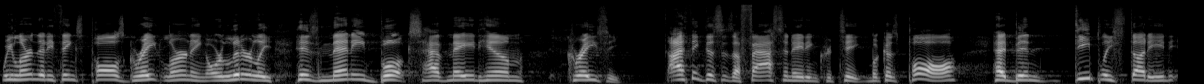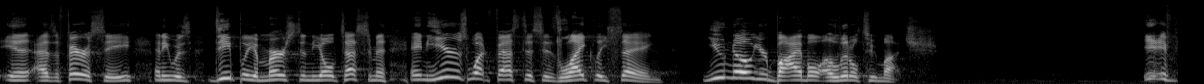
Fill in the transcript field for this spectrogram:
we learn that he thinks Paul's great learning, or literally his many books, have made him crazy. I think this is a fascinating critique because Paul had been deeply studied as a Pharisee and he was deeply immersed in the Old Testament. And here's what Festus is likely saying You know your Bible a little too much. If,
